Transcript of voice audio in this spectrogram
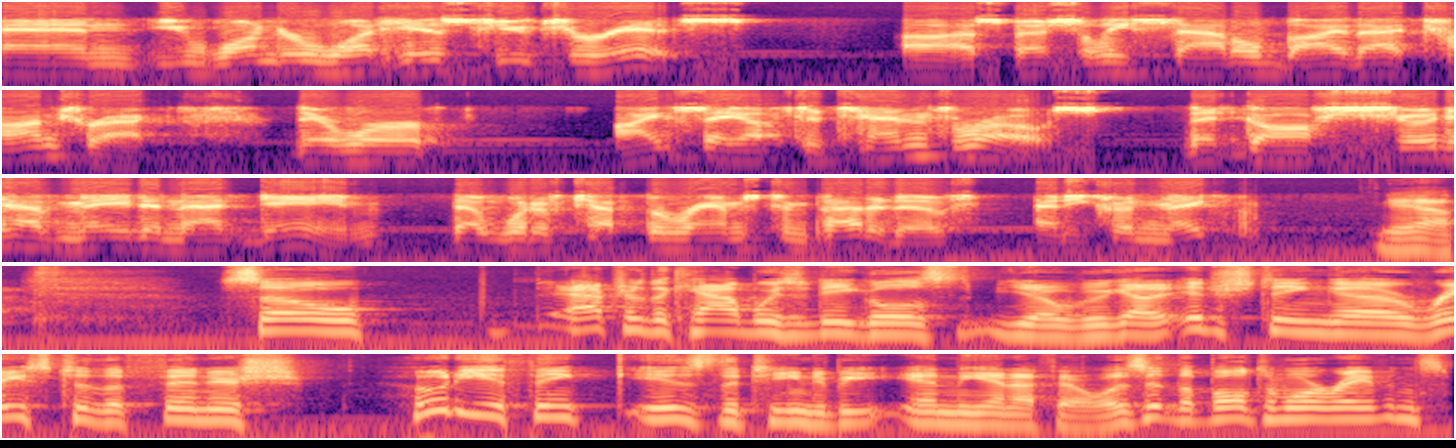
And you wonder what his future is, uh, especially saddled by that contract. There were, I'd say, up to 10 throws that Goff should have made in that game that would have kept the Rams competitive, and he couldn't make them. Yeah. So after the Cowboys and Eagles, you know, we got an interesting uh, race to the finish. Who do you think is the team to be in the NFL? Is it the Baltimore Ravens?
